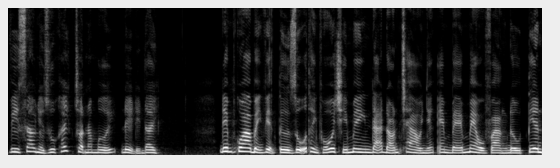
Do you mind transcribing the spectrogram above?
vì sao nhiều du khách chọn năm mới để đến đây. Đêm qua, bệnh viện Từ Dũ thành phố Hồ Chí Minh đã đón chào những em bé mèo vàng đầu tiên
